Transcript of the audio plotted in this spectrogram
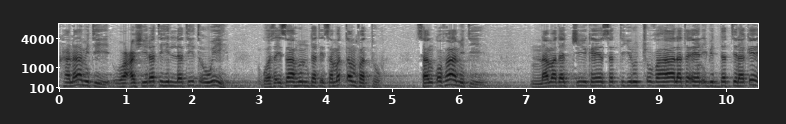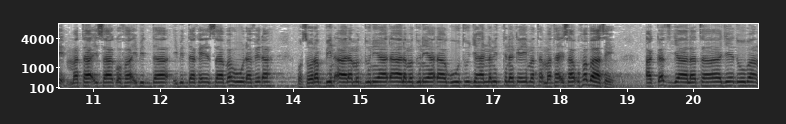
kanaa miti wacashiiratihi allatii tu'wiih gosa isaa hundate isa maxxanfattu san qofaa miti nama dachii keessatti jiru cufa haala ta'een ibiddatti naqee mataa isaa qofa ibidda keessaa bahuudha fedha osoo rabbiin aalama duniyaadha aalama duniyaadha guutuu jahannamitti naqee mataa isaa qofa baase akkas jaalataa jee duuba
